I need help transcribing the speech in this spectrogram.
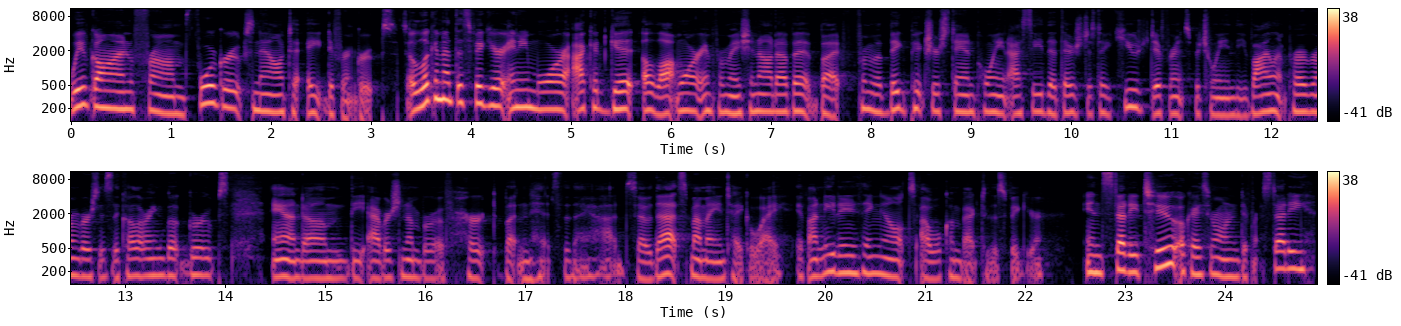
we've gone from four groups now to eight different groups. So looking at this figure anymore, I could get a lot more information out of it, but from a big picture standpoint, I see that there's just a huge difference between the violent program versus the coloring book groups and um, the average number of hurt button hits that they had. So that's my main takeaway. If I need anything else, I will come back to this figure. In study two, okay, so we're on a different study.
